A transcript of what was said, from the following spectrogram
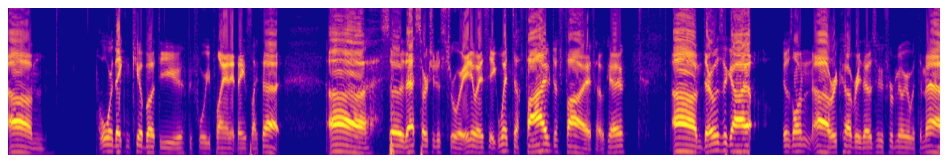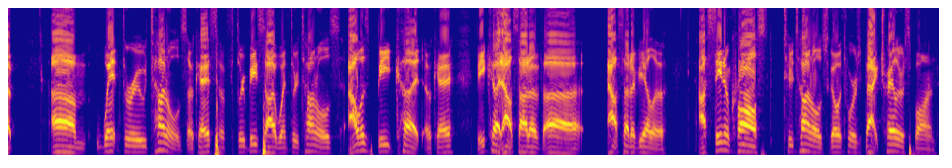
Um, or they can kill both of you before you plant it, things like that. Uh, so that's search and destroy. Anyways, it went to five to five, okay? Um, there was a guy, it was on uh, recovery, those who are familiar with the map um, went through tunnels. Okay, so through B side went through tunnels. I was B cut. Okay, B cut outside of uh, outside of yellow. I seen him cross two tunnels going towards back trailer spawn.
